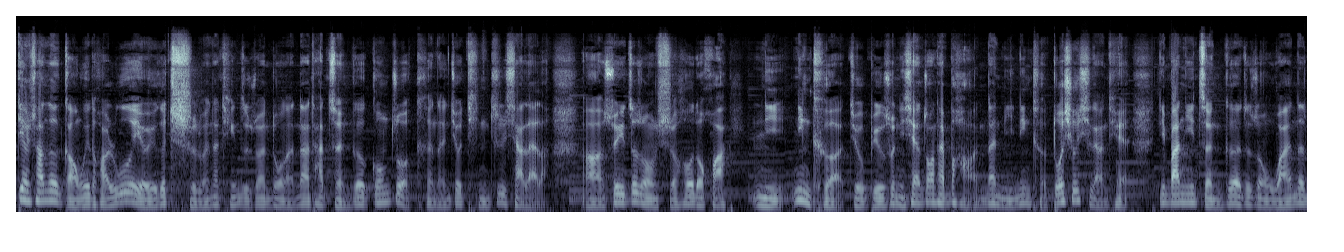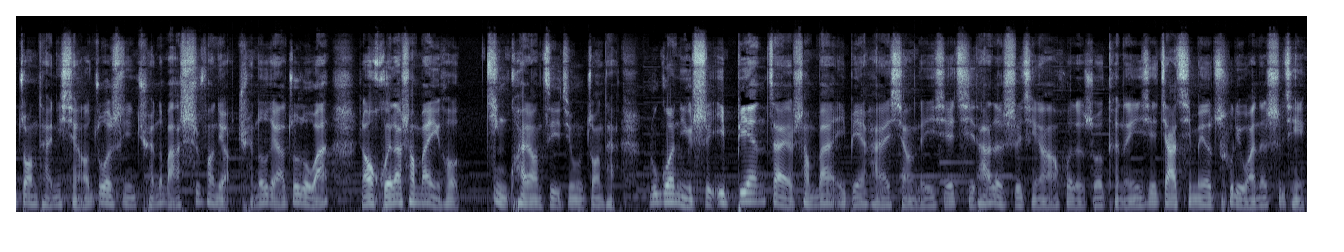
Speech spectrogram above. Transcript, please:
电商这个岗位的话，如果有一个齿轮它停止转动了，那它整个工作可能就停滞下来了啊。所以这种时候的话，你宁可就比如说你现在状态不好，那你宁可多休息两天，你把你整个这种玩的状态，你想要做的事情全都把它释放掉，全都给它做做完，然后回来上班以后。尽快让自己进入状态。如果你是一边在上班，一边还想着一些其他的事情啊，或者说可能一些假期没有处理完的事情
